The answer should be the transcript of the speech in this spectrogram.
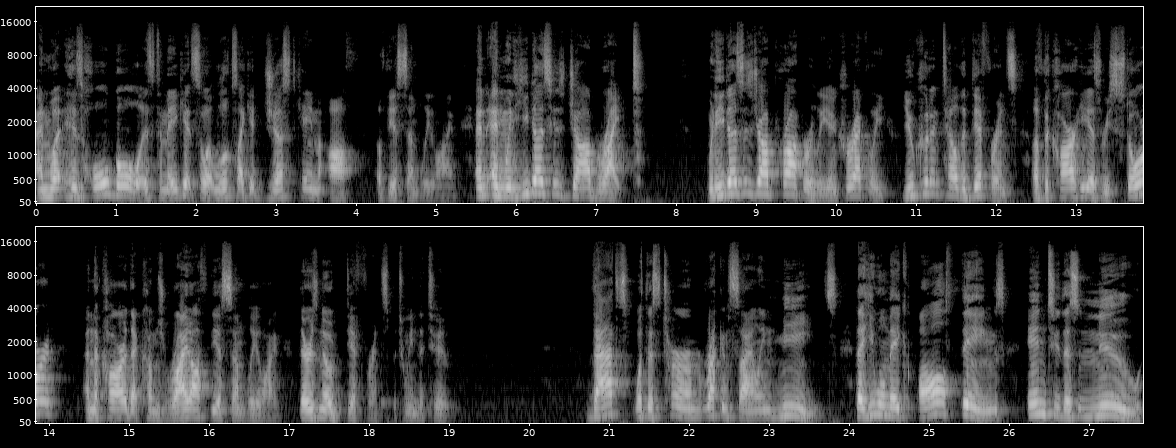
and what his whole goal is to make it so it looks like it just came off of the assembly line. And, and when he does his job right, when he does his job properly and correctly, you couldn't tell the difference of the car he has restored and the car that comes right off the assembly line. There is no difference between the two. That's what this term reconciling means. That he will make all things into this new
